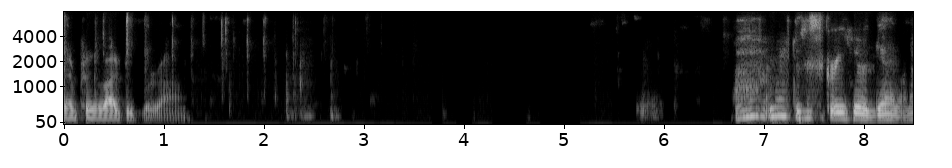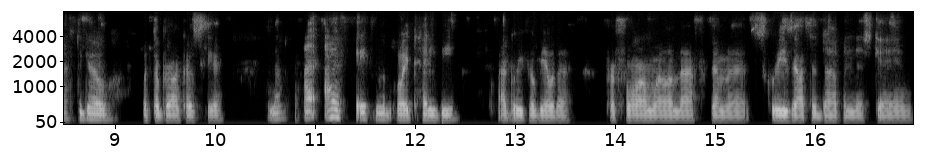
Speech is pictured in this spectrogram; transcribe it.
going to prove a lot of people wrong. I'm gonna have to disagree here again. I'm gonna have to go with the Broncos here. You know, I, I have faith in the boy Teddy B. I believe he'll be able to perform well enough for them to squeeze out the dub in this game.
